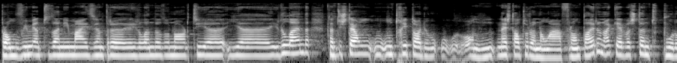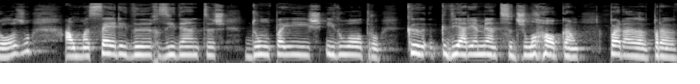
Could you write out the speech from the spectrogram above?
para o movimento de animais entre a Irlanda do Norte e a, e a Irlanda. Portanto, isto é um, um, território onde, nesta altura, não há fronteira, não é? que é bastante poroso. Há uma série de residentes de um país e do outro que, que diariamente se deslocam para, para,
